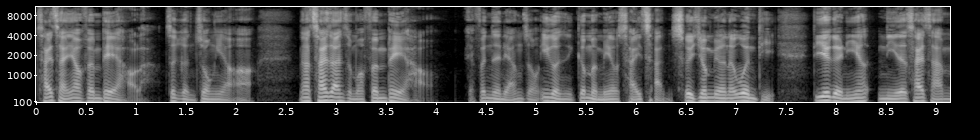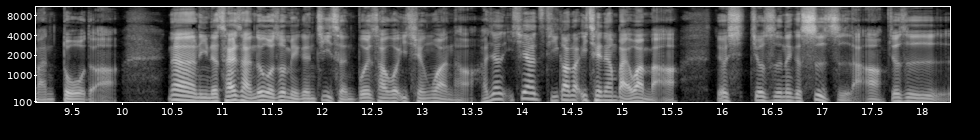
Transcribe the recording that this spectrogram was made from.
财产要分配好了，这个很重要啊。那财产怎么分配好？也分成两种，一个你根本没有财产，所以就没有那问题；第二个你你的财产还蛮多的啊。那你的财产如果说每个人继承不会超过一千万哈，好像现在提高到一千两百万吧啊，就就是那个市值了啊，就是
